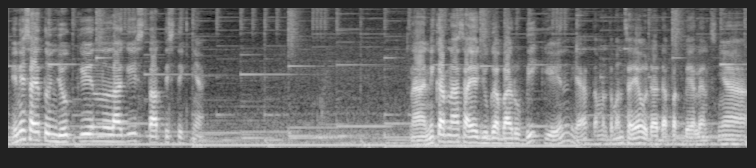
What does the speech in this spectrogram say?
ini saya tunjukin lagi statistiknya. Nah, ini karena saya juga baru bikin ya, teman-teman saya udah dapat balance-nya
